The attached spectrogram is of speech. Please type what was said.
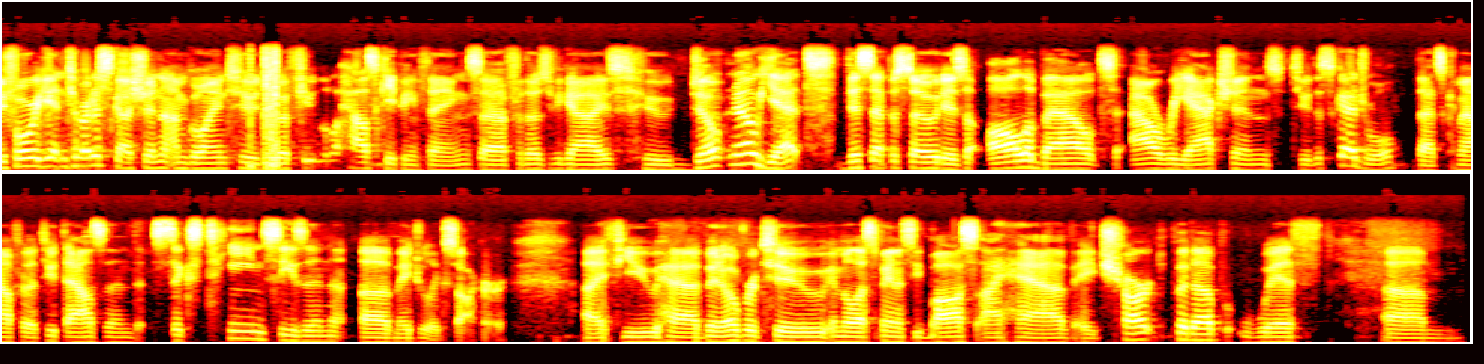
before we get into our discussion, I'm going to do a few little housekeeping things. Uh, for those of you guys who don't know yet, this episode is all about our reactions to the schedule that's come out for the 2016 season of Major League Soccer. Uh, if you have been over to MLS Fantasy Boss, I have a chart put up with. Um,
